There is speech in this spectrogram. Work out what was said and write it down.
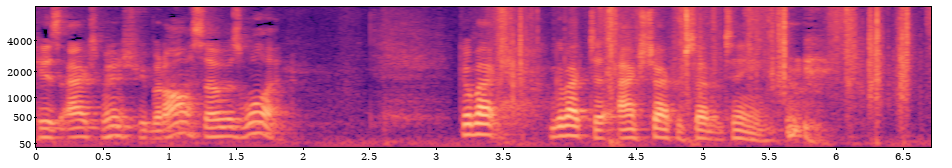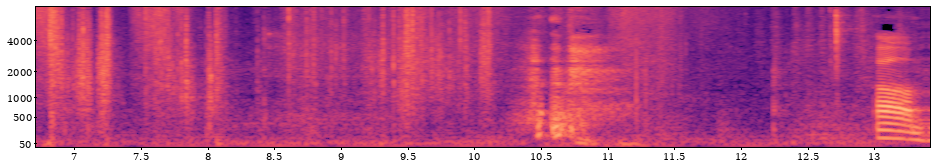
his Acts ministry, but also is what? Go back, go back to Acts chapter 17. um,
